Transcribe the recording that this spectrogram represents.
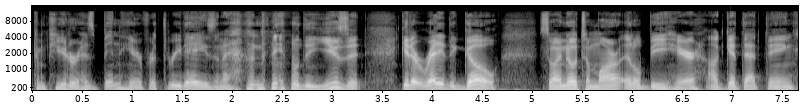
computer has been here for three days, and I haven't been able to use it, get it ready to go. So I know tomorrow it'll be here. I'll get that thing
